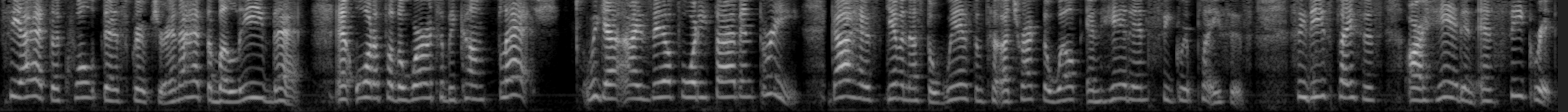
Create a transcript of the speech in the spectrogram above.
See, I had to quote that scripture and I had to believe that in order for the word to become flesh. We got Isaiah 45 and 3. God has given us the wisdom to attract the wealth in hidden secret places. See, these places are hidden and secret.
